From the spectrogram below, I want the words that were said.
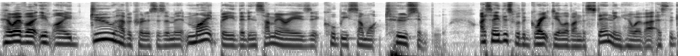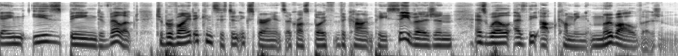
However, if I do have a criticism, it might be that in some areas it could be somewhat too simple. I say this with a great deal of understanding, however, as the game is being developed to provide a consistent experience across both the current PC version as well as the upcoming mobile version.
